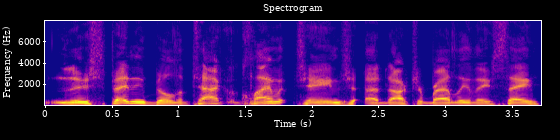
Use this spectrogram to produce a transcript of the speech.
new spending bill to tackle climate change, uh, Dr. Bradley. They say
